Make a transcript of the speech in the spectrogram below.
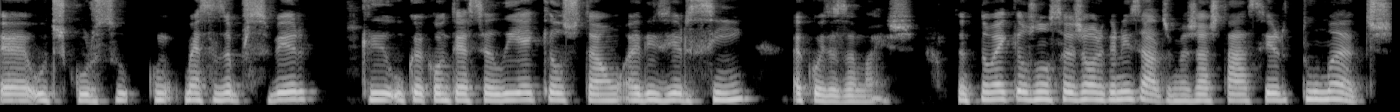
uh, o discurso, começas a perceber que o que acontece ali é que eles estão a dizer sim a coisas a mais. Portanto, não é que eles não sejam organizados, mas já está a ser too much.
